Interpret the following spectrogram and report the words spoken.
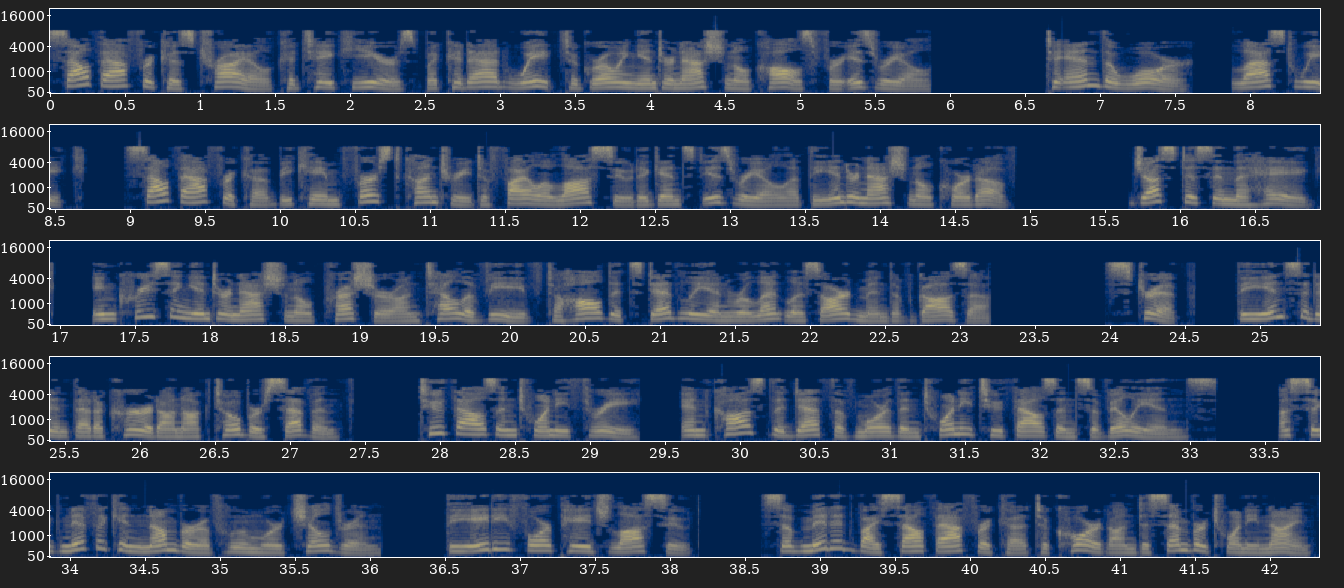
South Africa's trial could take years but could add weight to growing international calls for Israel to end the war. Last week, South Africa became first country to file a lawsuit against Israel at the International Court of Justice in The Hague, increasing international pressure on Tel Aviv to halt its deadly and relentless ardment of Gaza Strip. The incident that occurred on October 7, 2023, and caused the death of more than 22,000 civilians, a significant number of whom were children. The 84-page lawsuit, submitted by South Africa to court on December 29,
